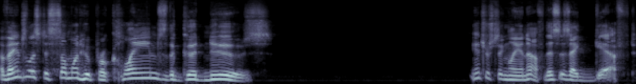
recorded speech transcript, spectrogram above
Evangelist is someone who proclaims the good news. Interestingly enough, this is a gift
